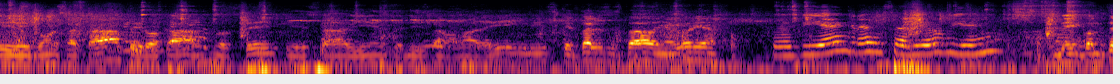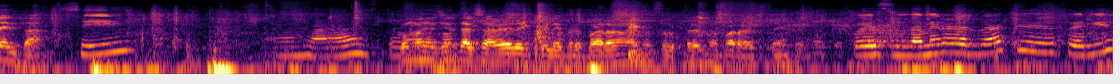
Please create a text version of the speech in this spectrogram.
eh, cómo está acá, pero acá lo sé que está bien feliz la mamá de Ingrid. ¿Qué tal está doña Gloria? Pues bien, gracias a Dios, bien. Bien contenta. Sí. Ajá. ¿Cómo se siente al saber de que le prepararon esa sorpresa para usted? Pues la mera verdad que feliz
